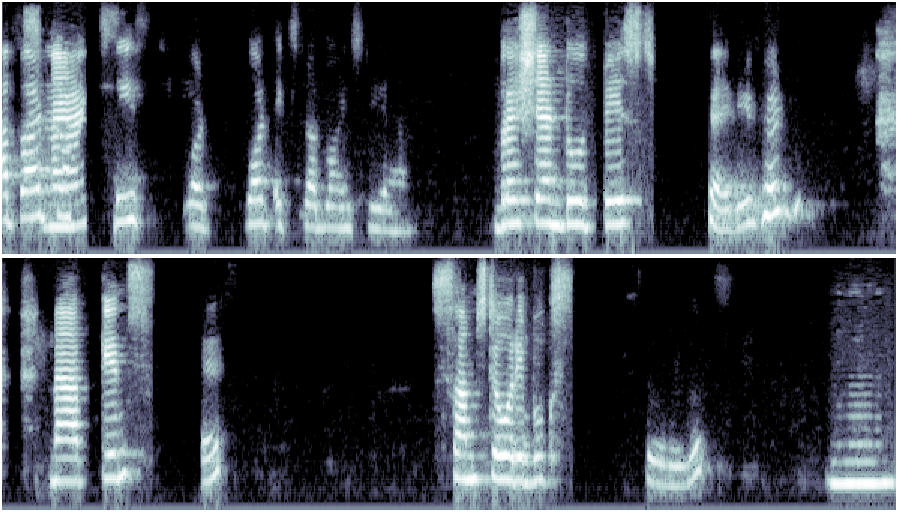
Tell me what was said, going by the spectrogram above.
apart from these, what what extra points do you have? brush and toothpaste, Very good. napkins, Yes. Some storybooks, Storybooks. mm,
